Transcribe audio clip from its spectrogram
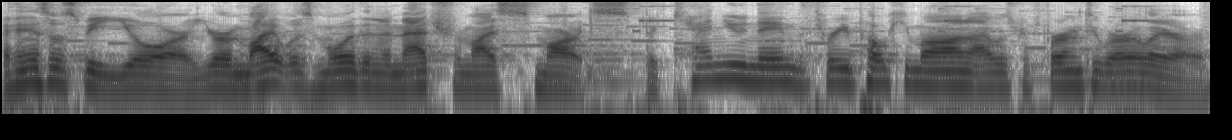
I think it's supposed to be your. Your might was more than a match for my smarts. But can you name the three Pokemon I was referring to earlier?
